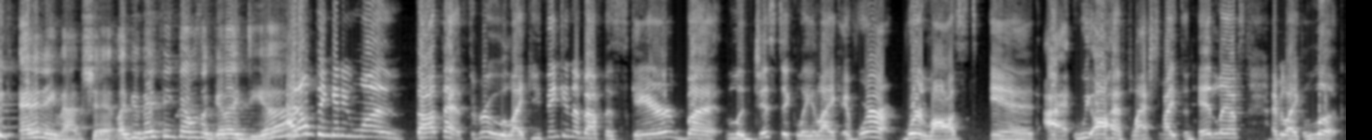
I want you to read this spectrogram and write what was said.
like editing that shit? Like, did they think that was a good idea? I don't think anyone thought that through. Like, you thinking about the scare, but logistically, like, if we're we're lost and I we all have flashlights and headlamps, I'd be like, look,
